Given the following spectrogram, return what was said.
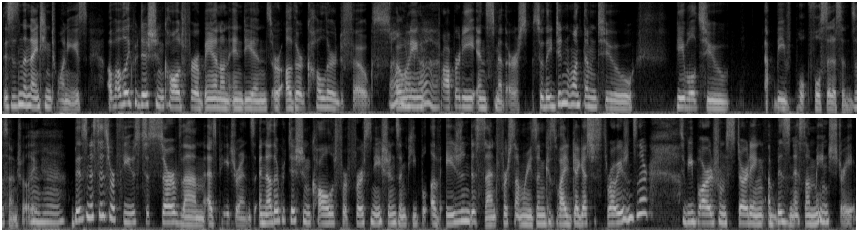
This is in the 1920s. A public petition called for a ban on Indians or other colored folks Oh owning property in Smithers. So they didn't want them to be able to be full, full citizens, essentially. Mm-hmm. Businesses refused to serve them as patrons. Another petition called for First Nations and people of Asian descent for some reason, because I, I guess just throw Asians in there, to be barred from starting a business on Main Street.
